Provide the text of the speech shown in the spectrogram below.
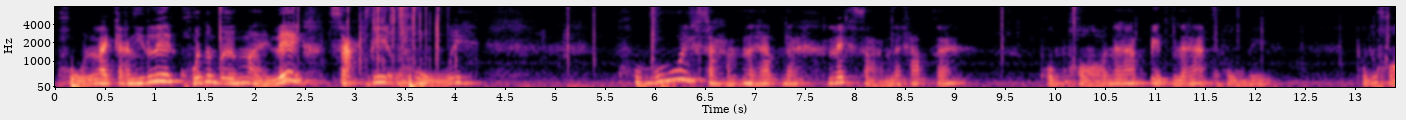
โอ้โหรายการนี้เลขโค้ดนัมเบอร์ใหม่เลขสามพี่โอ้โหโอ้โหเลขสามนะครับนะ เลขสามนะครับนะ ผมขอนะครับปิดนะฮะโอ้โหพี่ผมขอ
